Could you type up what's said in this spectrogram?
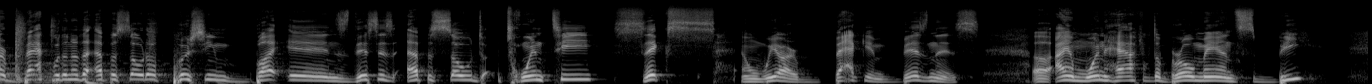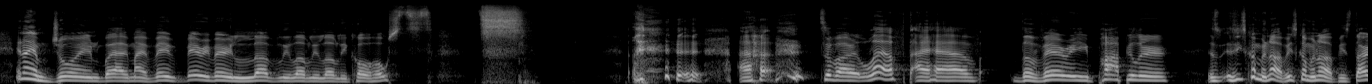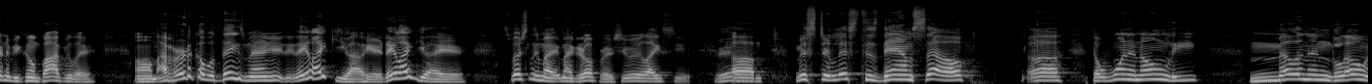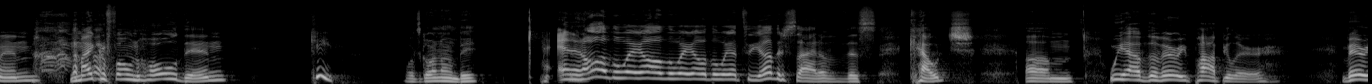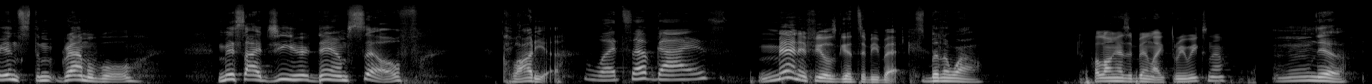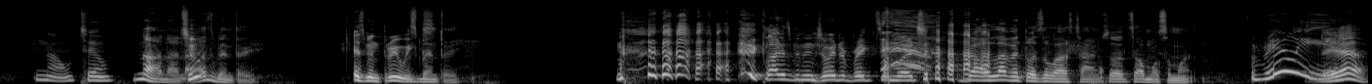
are back with another episode of Pushing Buttons. This is episode 26, and we are back in business. Uh, I am one half of the Bromance B, and I am joined by my very, very, very lovely, lovely, lovely co hosts. uh, to my left, I have the very popular. He's coming up. He's coming up. He's starting to become popular. Um, I've heard a couple things, man. They like you out here. They like you out here, especially my, my girlfriend. She really likes you. Really? Um, Mr. List his damn self, uh, the one and only melanin glowing, microphone holding, Keith. What's going on, B? And then all the way, all the way, all the way up to the other side of this couch, um, we have the very popular, very Instagrammable Miss IG her damn self, Claudia. What's up, guys? Man, it feels good to be back. It's been a while. How long has it been? Like three weeks now? Mm, yeah. No, two. No, no, no. Two? It's been three. It's been three weeks. It's been three. Claudia's been enjoying her break too much. The eleventh was the last time, so it's almost a month. Really? Yeah.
